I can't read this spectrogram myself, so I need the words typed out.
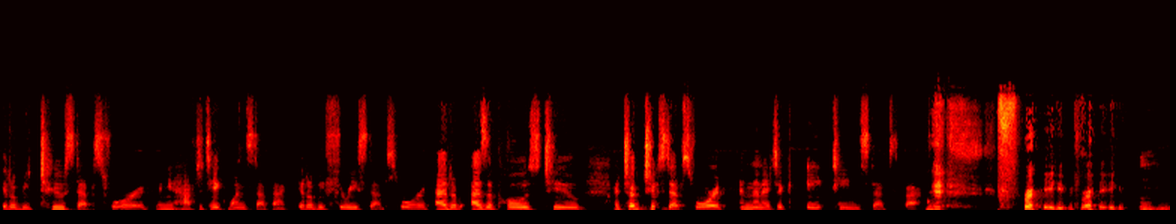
it'll be two steps forward. When you have to take one step back, it'll be three steps forward, as opposed to I took two steps forward and then I took 18 steps back. right, right. Mm-hmm.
